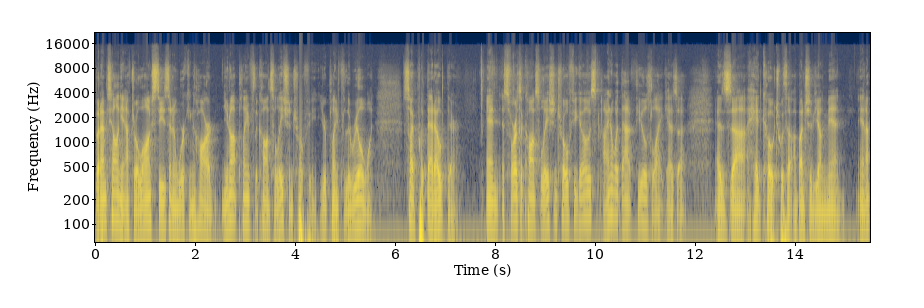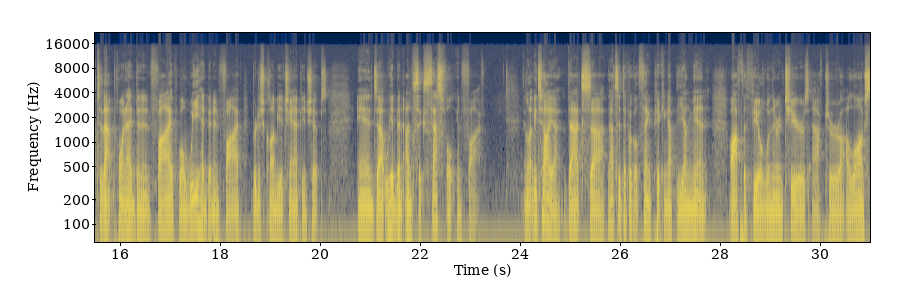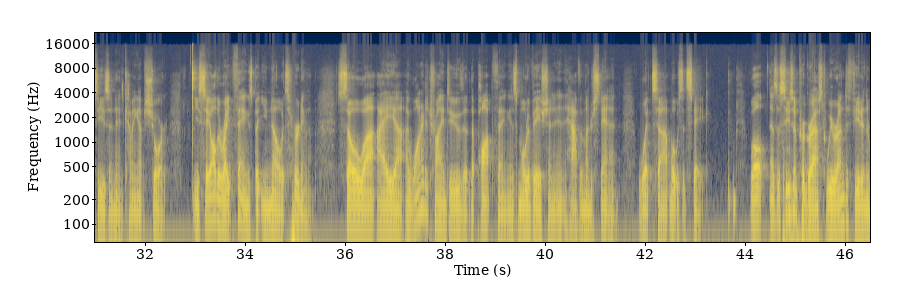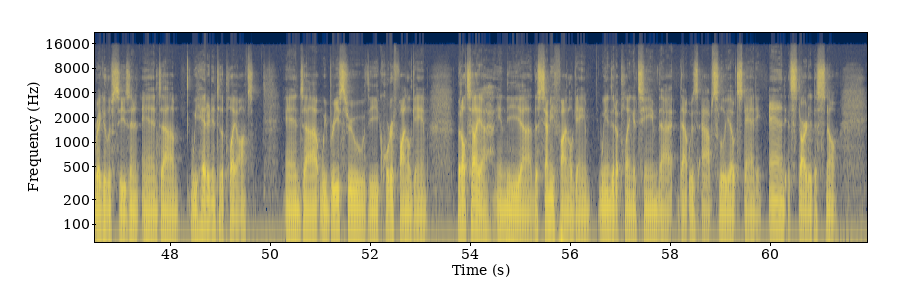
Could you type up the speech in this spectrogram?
But I'm telling you, after a long season and working hard, you're not playing for the consolation trophy. You're playing for the real one. So I put that out there. And as far as the consolation trophy goes, I know what that feels like as a as a head coach with a, a bunch of young men. And up to that point, I had been in five. Well, we had been in five British Columbia championships, and uh, we had been unsuccessful in five. And let me tell you, that's uh, that's a difficult thing picking up the young men off the field when they're in tears after a long season and coming up short. You say all the right things, but you know it's hurting them. So uh, I, uh, I wanted to try and do the, the pop thing as motivation and have them understand what, uh, what was at stake. Well, as the season progressed, we were undefeated in the regular season and um, we headed into the playoffs. And uh, we breezed through the quarterfinal game. But I'll tell you, in the uh, the semifinal game, we ended up playing a team that that was absolutely outstanding, and it started to snow,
